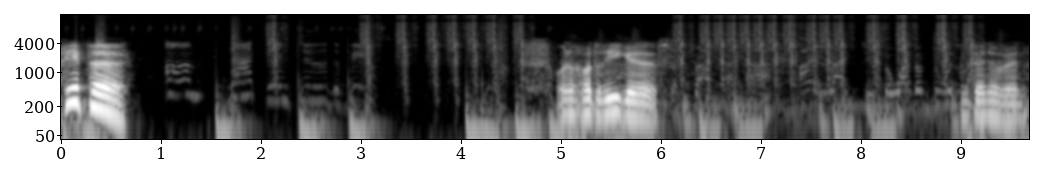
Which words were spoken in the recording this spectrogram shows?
Pepe! Und Rodriguez. Und Donovan.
